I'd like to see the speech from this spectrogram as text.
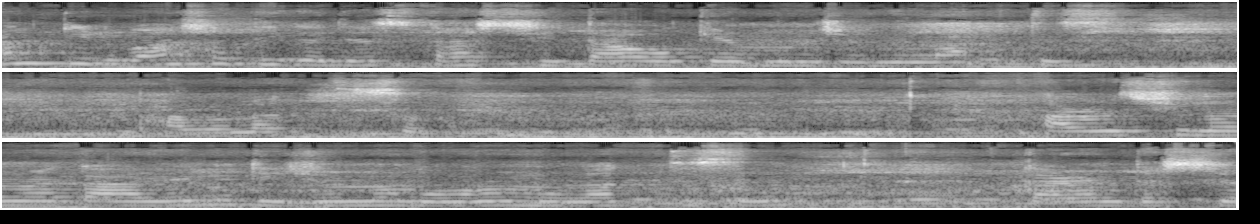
আন্টির বাসা থেকে জাস্ট আসছি, তাও কেমন যেন লাগতেছে, ভালো লাগতেছে। আরও ছিল না কারেন্ট এই জন্য গরমও লাগতেছে কারেন্ট আসছে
